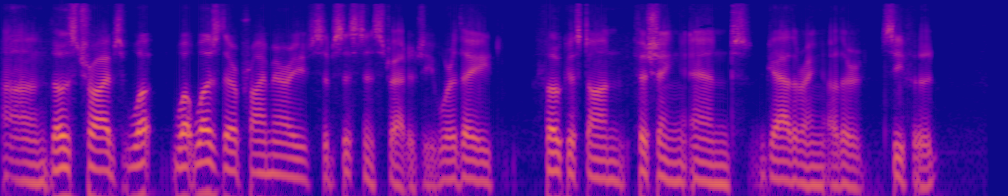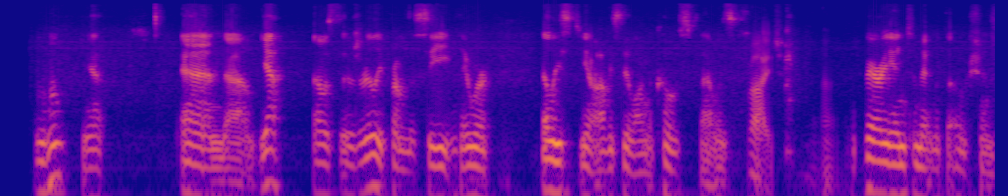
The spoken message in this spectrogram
um, those tribes, what what was their primary subsistence strategy? Were they focused on fishing and gathering other seafood? hmm Yeah, and um, yeah, that was it was really from the sea. They were, at least you know, obviously along the coast. That was Right. Very intimate with the ocean.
